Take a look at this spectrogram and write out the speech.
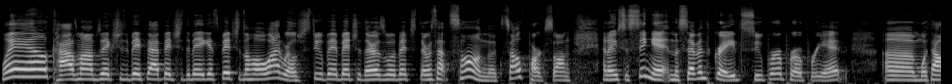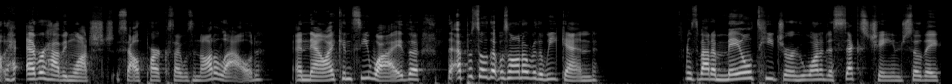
well, Kyle's mom's bitch. She's a big fat bitch. She's the biggest bitch in the whole wide world. she's Stupid bitch. There's a bitch. There was that song, like South Park song, and I used to sing it in the seventh grade, super appropriate, um, without ever having watched South Park because I was not allowed. And now I can see why. The the episode that was on over the weekend it was about a male teacher who wanted a sex change so they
